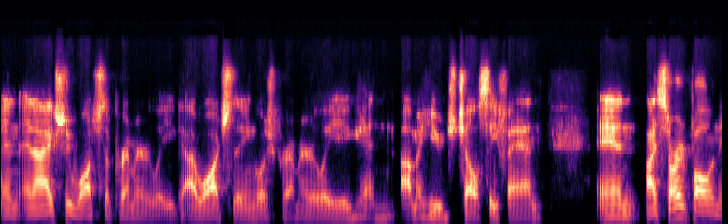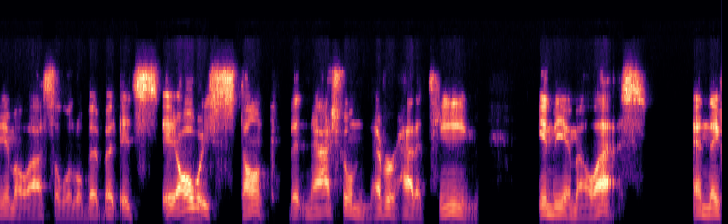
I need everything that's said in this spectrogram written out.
and and I actually watched the Premier League. I watched the English Premier League, and I'm a huge Chelsea fan. And I started following the MLS a little bit, but it's it always stunk that Nashville never had a team in the MLS. And they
